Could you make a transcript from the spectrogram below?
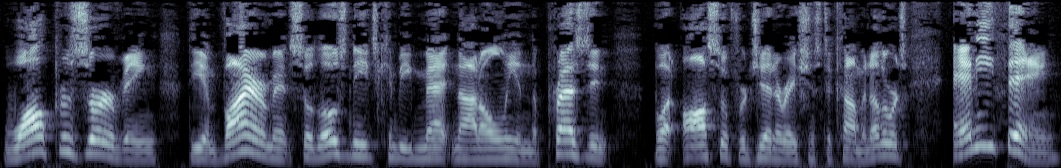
while preserving the environment so those needs can be met not only in the present, but also for generations to come. In other words, anything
